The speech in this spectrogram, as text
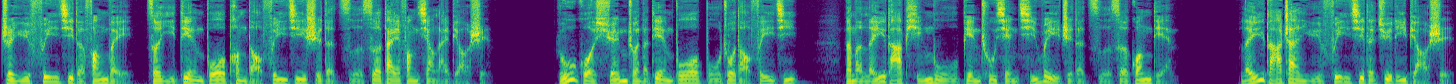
至于飞机的方位，则以电波碰到飞机时的紫色带方向来表示。如果旋转的电波捕捉到飞机，那么雷达屏幕便出现其位置的紫色光点。雷达站与飞机的距离表示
